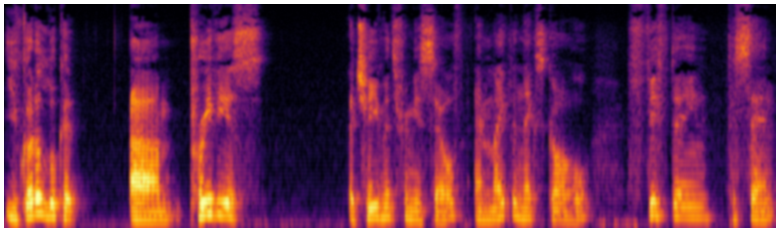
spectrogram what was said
you've got to look at um, previous achievements from yourself and make the next goal 15%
